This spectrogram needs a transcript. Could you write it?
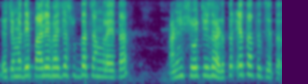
याच्यामध्ये पालेभाज्यासुद्धा चांगल्या येतात आणि शोचे झाडं तर येतातच येतात.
